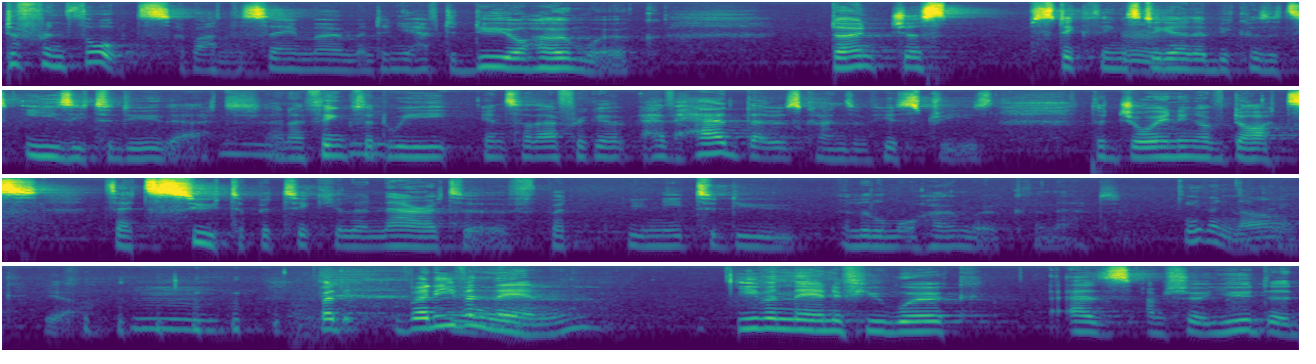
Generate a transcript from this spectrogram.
different thoughts about the same moment, and you have to do your homework. Don't just stick things mm. together because it's easy to do that. Mm. And I think mm. that we in South Africa have had those kinds of histories, the joining of dots that suit a particular narrative, but you need to do a little more homework than that. Even now. Yeah. Mm. but, but even yeah. then, even then, if you work, as I'm sure you did,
